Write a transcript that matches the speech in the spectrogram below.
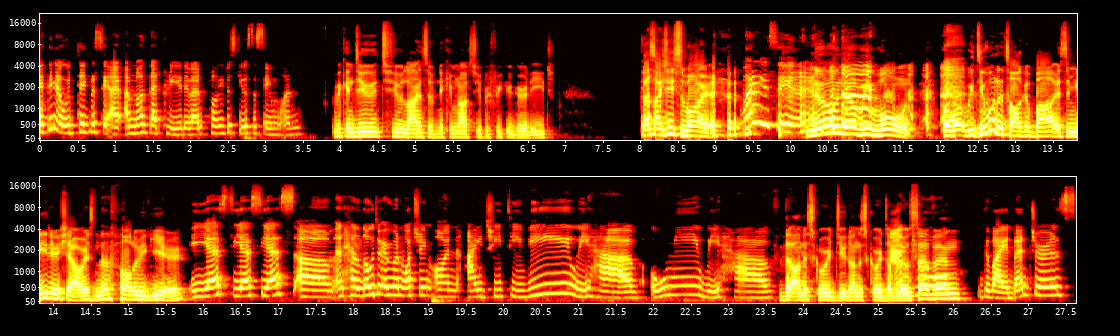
I think I would take the same. I- I'm not that creative. I'd probably just use the same one. We can do two lines of Nicki Minaj Super Freaky Girl each. That's actually smart. Why do you say it? no, no, we won't. But what we do want to talk about is the meteor showers in the following year. Yes, yes, yes. Um, and hello to everyone watching on IGTV. We have Omi. We have The underscore dude underscore 007. Andrew. Dubai Adventures.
